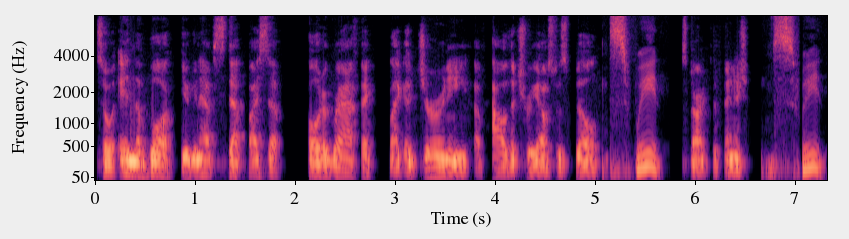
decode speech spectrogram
So in the book, you're going to have step by step photographic, like a journey of how the treehouse was built, sweet start to finish. sweet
